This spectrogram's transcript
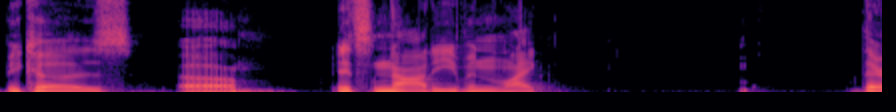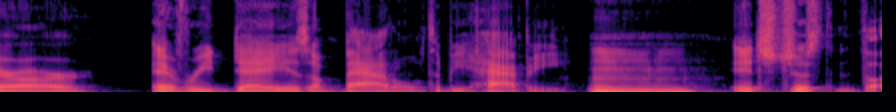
because um, it's not even like there are every day is a battle to be happy. It's just the,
